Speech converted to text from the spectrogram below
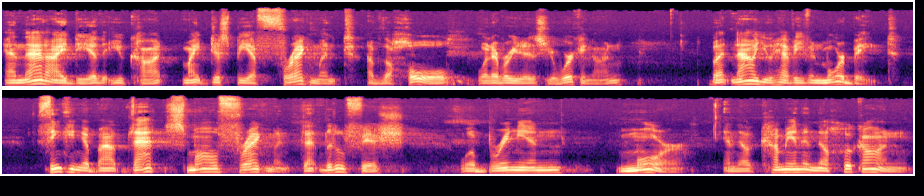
And that idea that you caught might just be a fragment of the whole, whatever it is you're working on. But now you have even more bait. Thinking about that small fragment, that little fish, will bring in more. And they'll come in and they'll hook on.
